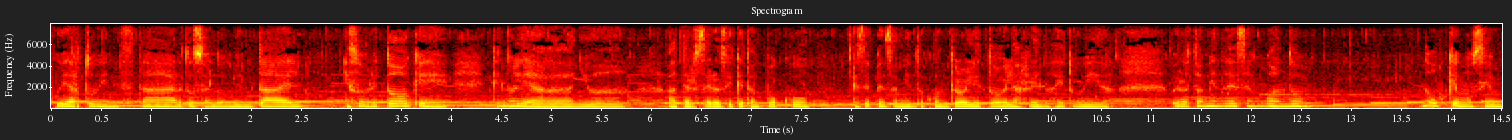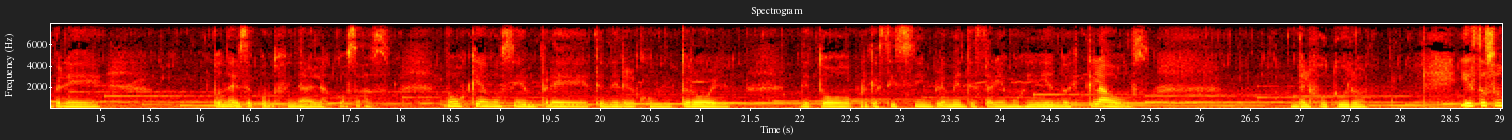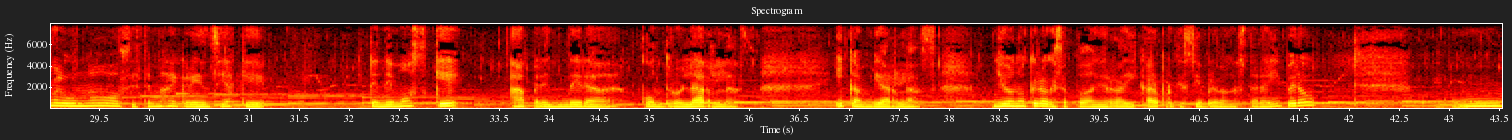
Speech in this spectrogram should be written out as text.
cuidar tu bienestar, tu salud mental y sobre todo que, que no le haga daño a, a terceros y que tampoco ese pensamiento controle todas las reinas de tu vida. Pero también de vez en cuando no busquemos siempre poner ese punto final en las cosas. No busquemos siempre tener el control de todo, porque así simplemente estaríamos viviendo esclavos del futuro. Y estos son algunos sistemas de creencias que tenemos que aprender a controlarlas y cambiarlas. Yo no creo que se puedan erradicar porque siempre van a estar ahí, pero mm,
